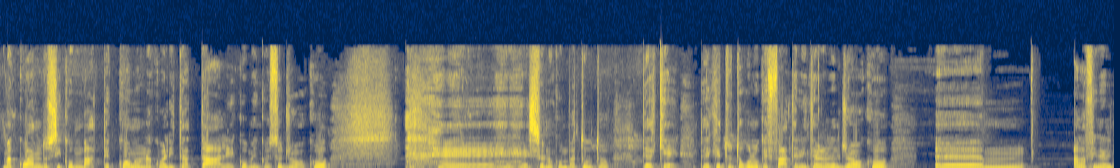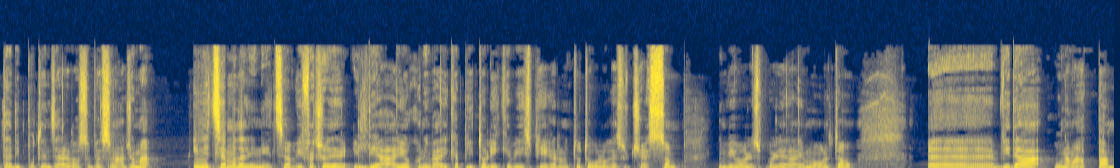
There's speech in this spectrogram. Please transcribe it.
ma quando si combatte con una qualità tale come in questo gioco, eh, sono combattuto. Perché? Perché tutto quello che fate all'interno del gioco ehm, ha la finalità di potenziare il vostro personaggio, ma Iniziamo dall'inizio, vi faccio vedere il diario con i vari capitoli che vi spiegano tutto quello che è successo, non vi voglio spoilerare molto. Eh, vi dà una mappa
